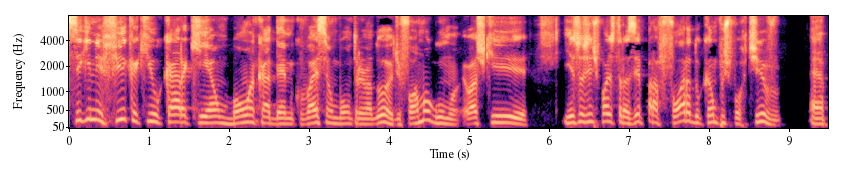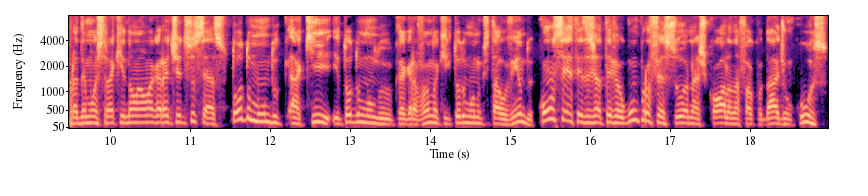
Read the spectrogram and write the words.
Significa que o cara que é um bom acadêmico vai ser um bom treinador? De forma alguma. Eu acho que isso a gente pode trazer para fora do campo esportivo é, para demonstrar que não é uma garantia de sucesso. Todo mundo aqui e todo mundo que está gravando aqui, todo mundo que está ouvindo, com certeza já teve algum professor na escola, na faculdade, um curso,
